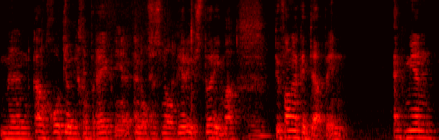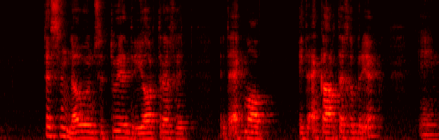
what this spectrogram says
men kan God jou nie gebruik nie. En ons is nou al deur die storie maar toe vang ek 'n dip en ek meen tussen nou en so 2 3 jaar terug het het ek maar het ek harte gebreek en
